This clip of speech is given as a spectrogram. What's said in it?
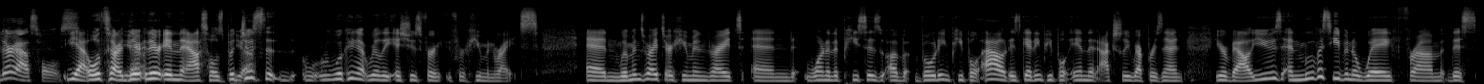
they're assholes. Yeah, well, sorry, yeah. they're they're in the assholes, but yeah. just the, we're looking at really issues for for human rights. And women's rights are human rights. And one of the pieces of voting people out is getting people in that actually represent your values and move us even away from this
